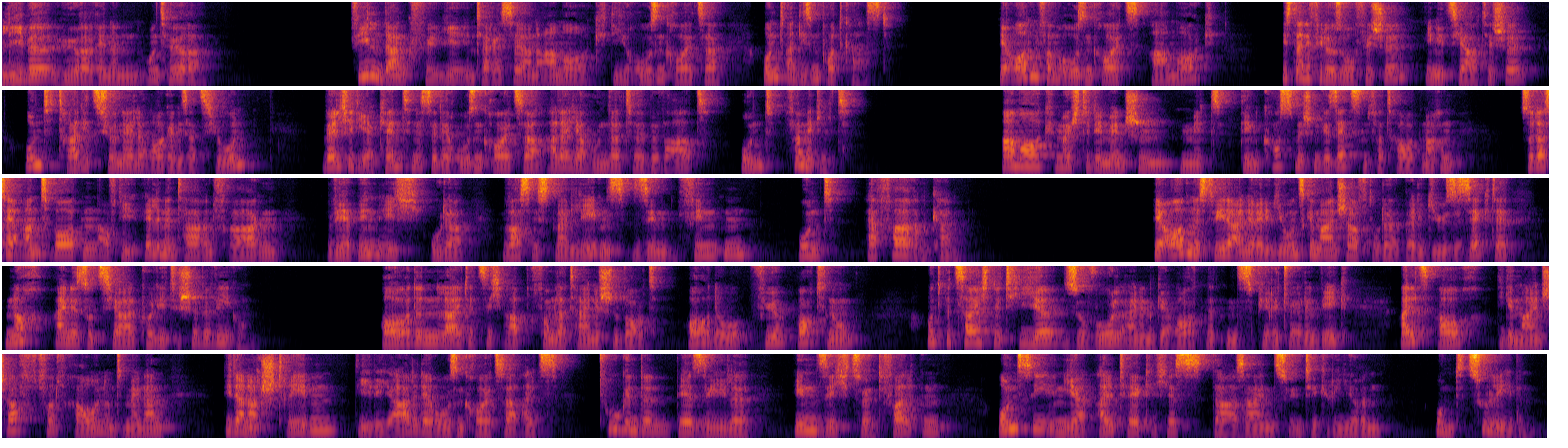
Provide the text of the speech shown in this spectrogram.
Liebe Hörerinnen und Hörer, vielen Dank für Ihr Interesse an Amorg, die Rosenkreuzer und an diesem Podcast. Der Orden vom Rosenkreuz Amorg ist eine philosophische, initiatische und traditionelle Organisation, welche die Erkenntnisse der Rosenkreuzer aller Jahrhunderte bewahrt und vermittelt. Amorg möchte den Menschen mit den kosmischen Gesetzen vertraut machen, so dass er Antworten auf die elementaren Fragen Wer bin ich oder Was ist mein Lebenssinn finden und erfahren kann. Der Orden ist weder eine Religionsgemeinschaft oder religiöse Sekte, noch eine sozialpolitische Bewegung. Orden leitet sich ab vom lateinischen Wort ordo für Ordnung und bezeichnet hier sowohl einen geordneten spirituellen Weg als auch die Gemeinschaft von Frauen und Männern, die danach streben, die Ideale der Rosenkreuzer als Tugenden der Seele in sich zu entfalten und sie in ihr alltägliches Dasein zu integrieren und zu leben.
